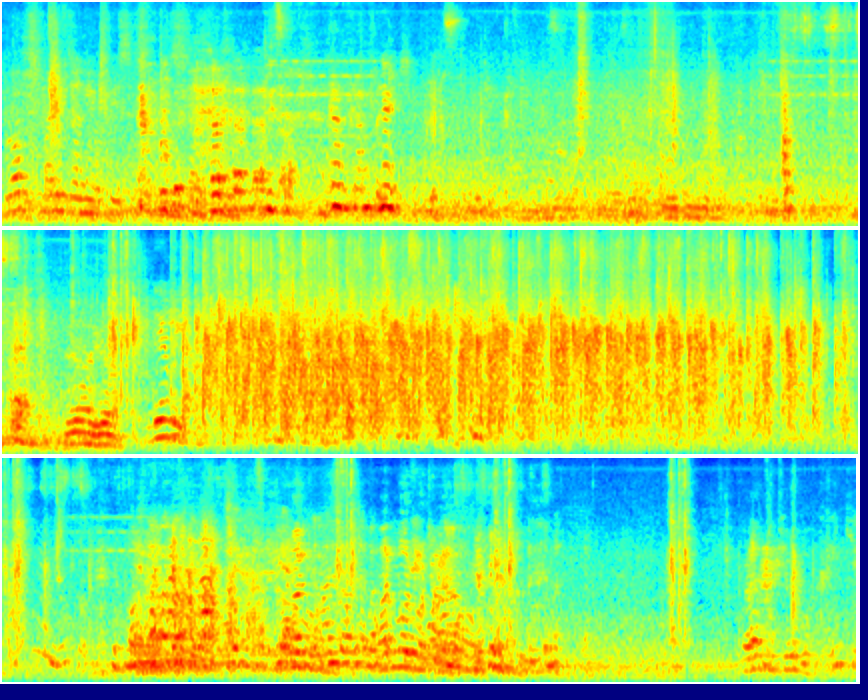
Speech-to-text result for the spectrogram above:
Broad smiles on your face. Come, come. Yeah, yeah. There we are. One, one more photograph. What happened to your book? Okay.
